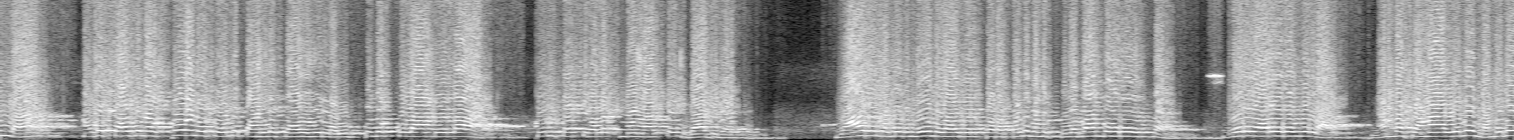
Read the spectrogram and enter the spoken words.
ಇಲ್ಲ. ಅದಕ್ಕಾಗಿ ನಾವು ಪೂರ್ಣತೆಯನ್ನು ಕಾಣಲಿಕ್ಕೆ ಆಗುದಿಲ್ಲ ಉಪ್ಪಿನ ಕುಲ ಮೂಲ ಕುಂಟ ಕೆಲಸ ಮೂಲ ಅಂತ ಗಾದಿ ಬರ್ತದೆ. ಯಾರು ನಮಗೆ ಮೂಲವಾಗಿರ್ತಾರಪ್ಪ ಅಂದ್ರೆ ನಮಗೆ ಕುಲಬಾಂಧವರೇ ಇರ್ತಾರೆ. ಬೇರೆ ಯಾರು ಇರಂಗಿಲ್ಲ. ನಮ್ಮ ಸಮಾಜನೇ ನಮಗೇ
